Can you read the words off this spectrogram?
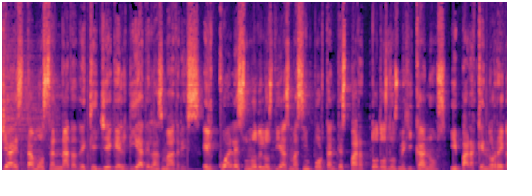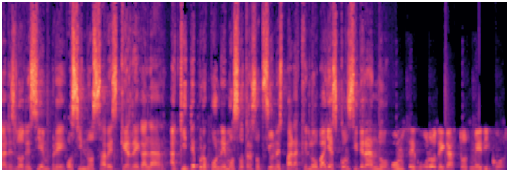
Ya estamos a nada de que llegue el Día de las Madres, el cual es uno de los días más importantes para todos los mexicanos. Y para que no regales lo de siempre, o si no sabes qué regalar, aquí te proponemos otras opciones para que lo vayas considerando. Un seguro de gastos médicos.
